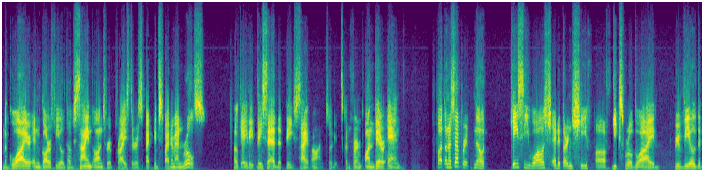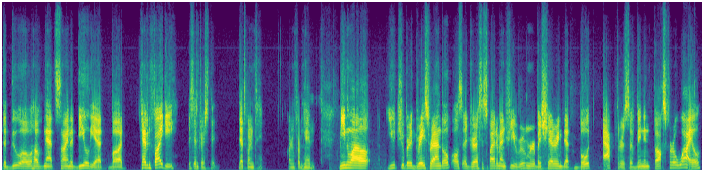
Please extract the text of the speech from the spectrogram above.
Maguire and Garfield have signed on to reprise their respective Spider-Man roles. Okay, they, they said that they signed on, so it's confirmed on their end. But on a separate note, Casey Walsh, editor-in-chief of Geeks Worldwide, revealed that the duo have not signed a deal yet, but Kevin Feige is interested. That's going to him, coming from him. Meanwhile, YouTuber Grace Randolph also addressed the Spider-Man 3 rumor by sharing that both actors have been in talks for a while,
